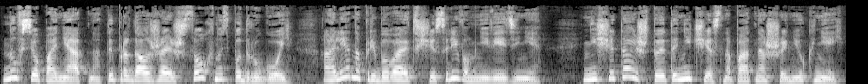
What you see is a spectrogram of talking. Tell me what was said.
«Ну, все понятно, ты продолжаешь сохнуть по другой, а Лена пребывает в счастливом неведении. Не считаешь, что это нечестно по отношению к ней?»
